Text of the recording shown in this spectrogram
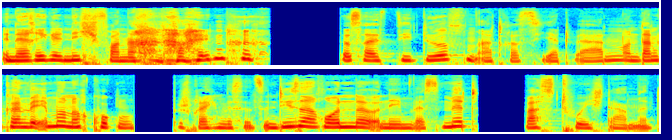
in der Regel nicht von allein. Das heißt, die dürfen adressiert werden. Und dann können wir immer noch gucken, besprechen wir es jetzt in dieser Runde und nehmen wir es mit. Was tue ich damit?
